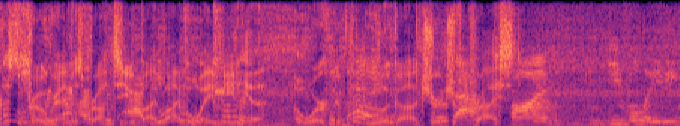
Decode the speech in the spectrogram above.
This program is brought to you by Bible Way Media, a work of the Ulaga Church of Christ. On an evil lady.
